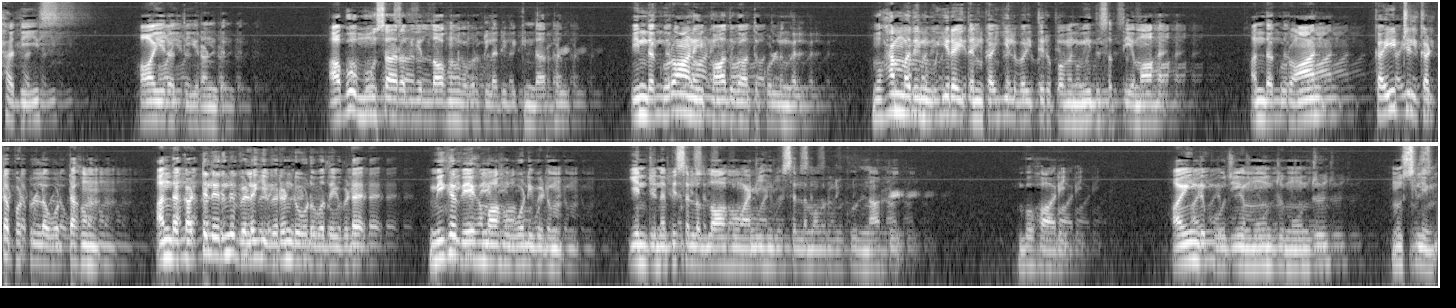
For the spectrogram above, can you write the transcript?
ஹதீஸ் ஆயிரத்தி இரண்டு. அபு மூசா ரதி அல்லாஹும் அவர்கள் அறிவிக்கின்றார்கள் இந்த குரானை பாதுகாத்துக் கொள்ளுங்கள். முகம்மதின் உயிரை தன் கையில் வைத்திருப்பவன் மீது சத்தியமாக. அந்த குரான் கயிற்றில் கட்டப்பட்டுள்ள ஒட்டகம் அந்த கட்டிலிருந்து விலகி விரண்டு ஓடுவதை விட மிக வேகமாக ஓடிவிடும் என்று நபி சொல்லாஹு அலிஹி வசல்லம் அவர்கள் கூறினார்கள். புகாரி ஐந்து பூஜ்ஜியம் மூன்று மூன்று முஸ்லிம்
